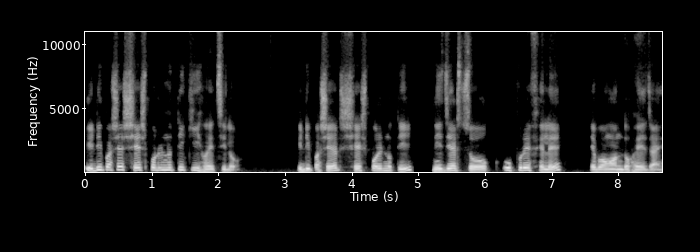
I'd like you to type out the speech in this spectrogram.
ইডিপাসের শেষ পরিণতি কি হয়েছিল? ইডিপাসের শেষ পরিণতি নিজের চোখ উপরে ফেলে এবং অন্ধ হয়ে যায়।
